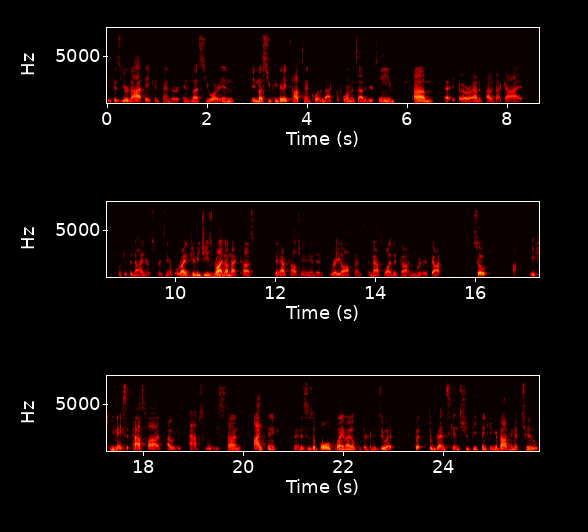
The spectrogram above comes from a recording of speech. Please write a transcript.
because you're not a contender unless you are in unless you can get a top ten quarterback performance out of your team um, uh, or out of out of that guy. Look at the Niners, for example, right? Jimmy G's mm-hmm. right on that cusp. They have Kyle Shanahan. They have great offense, and that's why they've gotten where they've gotten. So if he makes it past five, I would be absolutely stunned. I think, and this is a bold claim, I don't think they're going to do it, but the Redskins should be thinking about him at two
